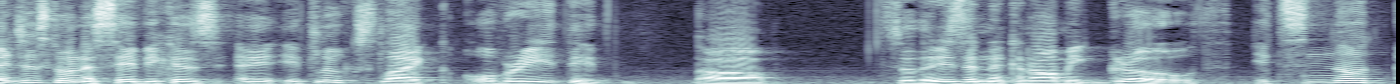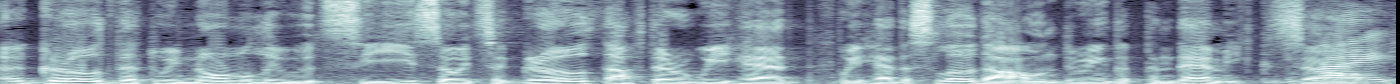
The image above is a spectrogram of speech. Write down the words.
I just want to say because it, it looks like overheated. Uh, so there is an economic growth. It's not a growth that we normally would see. So it's a growth after we had we had a slowdown during the pandemic. So right,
